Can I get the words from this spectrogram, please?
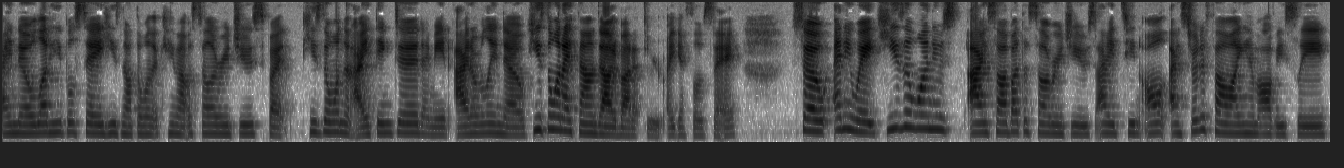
I know a lot of people say he's not the one that came out with celery juice, but he's the one that I think did. I mean, I don't really know. He's the one I found out about it through, I guess I'll say. So anyway, he's the one who's I saw about the celery juice. I had seen all I started following him obviously.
